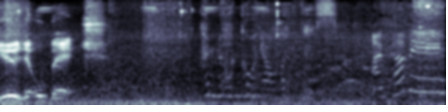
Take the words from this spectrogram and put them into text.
You little bitch. I'm not going out like this. I'm coming!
